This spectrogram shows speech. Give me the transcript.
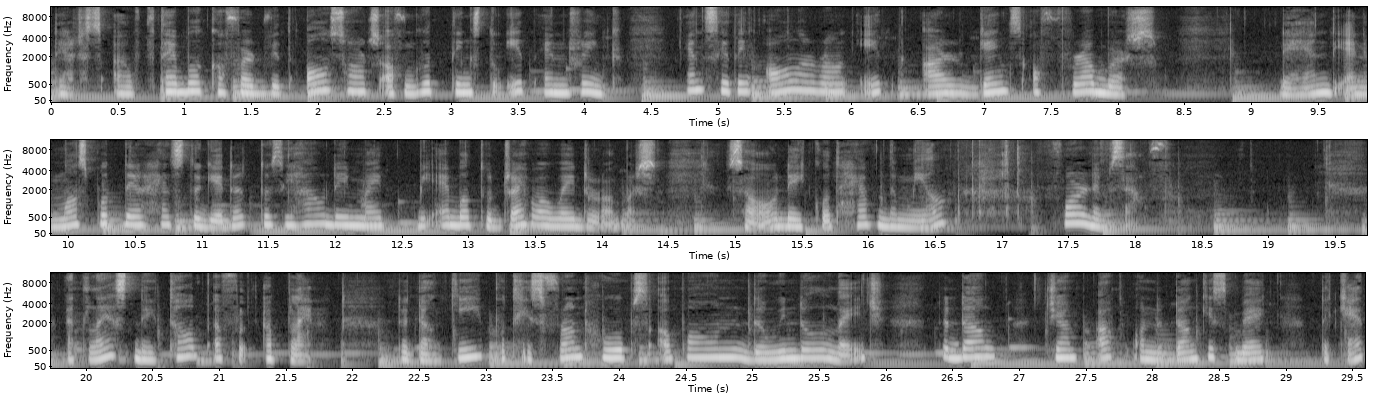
There's a table covered with all sorts of good things to eat and drink, and sitting all around it are gangs of robbers. Then the animals put their heads together to see how they might be able to drive away the robbers, so they could have the meal for themselves. At last they thought of a plan. The donkey put his front hoofs upon the window ledge. The dog jumped up on the donkey's back. The cat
